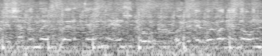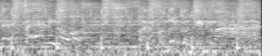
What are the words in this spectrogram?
Porque ya no me pertenezco. Hoy me devuelvo de donde vengo, para poder continuar.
